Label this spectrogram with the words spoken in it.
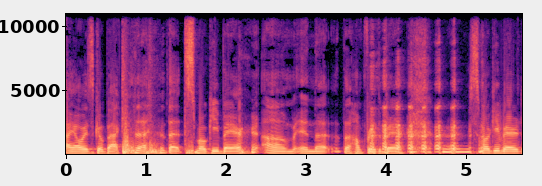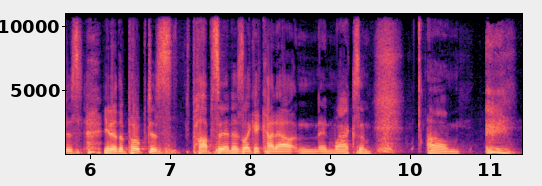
I always go back to that that Smokey Bear um in the the Humphrey the Bear. Smokey Bear just you know the Pope just pops in as like a cutout and and whacks him. Um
